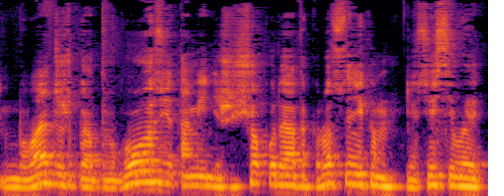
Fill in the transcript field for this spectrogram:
бывает же, куда-то в гости, там едешь еще куда-то к родственникам. То есть, если вы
